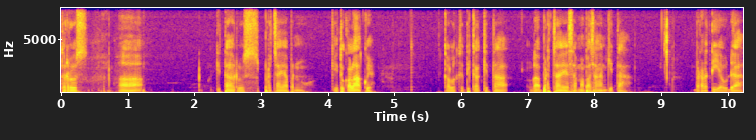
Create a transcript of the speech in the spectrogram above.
Terus eh, kita harus percaya penuh. Itu kalau aku ya. Kalau ketika kita nggak percaya sama pasangan kita, berarti ya udah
